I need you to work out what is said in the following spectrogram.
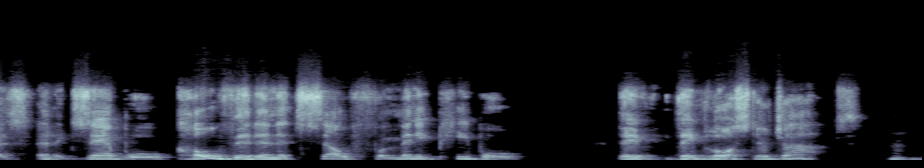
as an example, COVID in itself for many people, they've they've lost their jobs. Mm-hmm.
